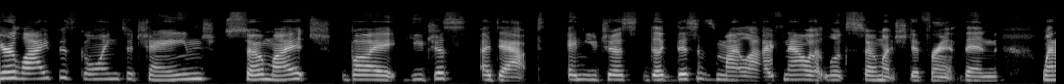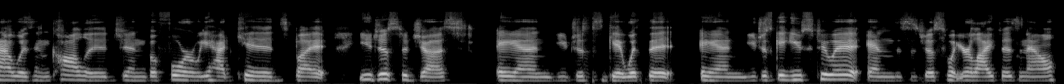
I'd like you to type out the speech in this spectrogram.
your life is going to change so much, but you just adapt and you just like this is my life now. It looks so much different than when I was in college and before we had kids, but you just adjust and you just get with it and you just get used to it and this is just what your life is now.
